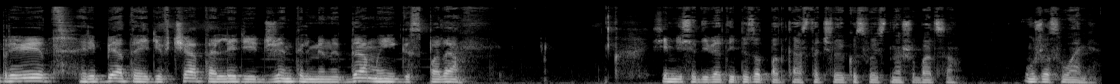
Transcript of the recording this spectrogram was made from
привет, ребята и девчата, леди и джентльмены, дамы и господа. 79 эпизод подкаста «Человеку свойственно ошибаться» уже с вами.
